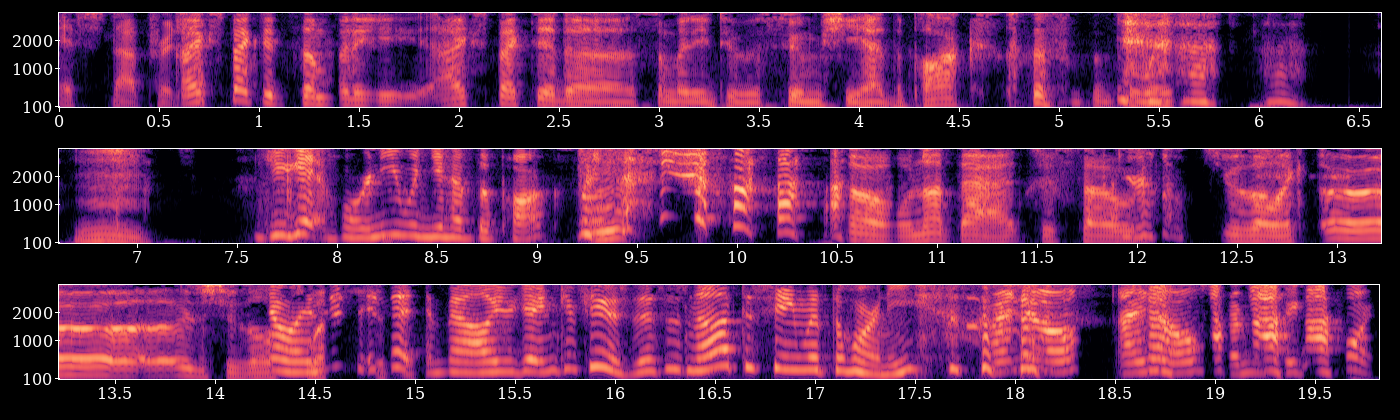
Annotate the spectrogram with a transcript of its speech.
It's not pretty. I expected somebody. I expected uh, somebody to assume she had the pox. That's the way- Mm. Do you get horny when you have the pox? no, not that. Just so she was all like, uh, she was all No, and sweaty. this, this, Mel, you're getting confused. This is not the scene with the horny. I know, I know. I'm just making a point.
